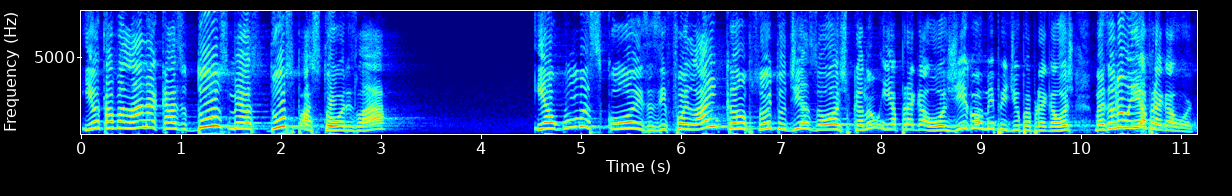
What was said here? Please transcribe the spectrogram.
e eu estava lá na casa dos meus dos pastores lá. E algumas coisas, e foi lá em Campos, oito dias hoje, porque eu não ia pregar hoje. Igor me pediu para pregar hoje, mas eu não ia pregar hoje.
